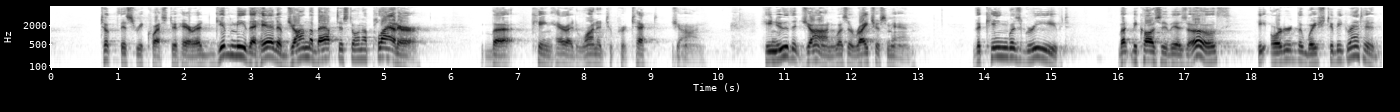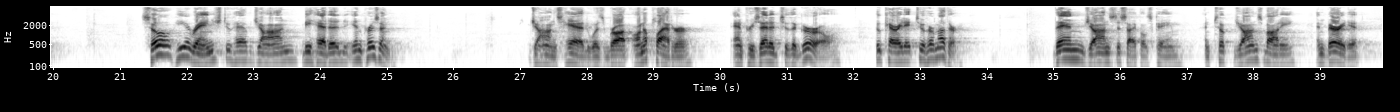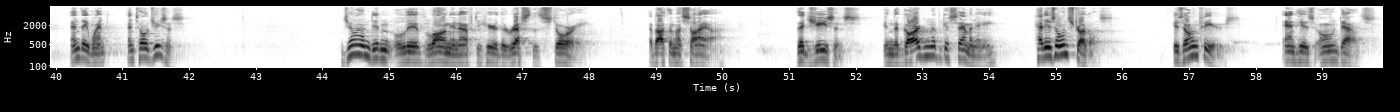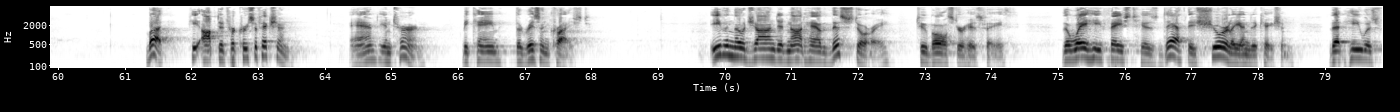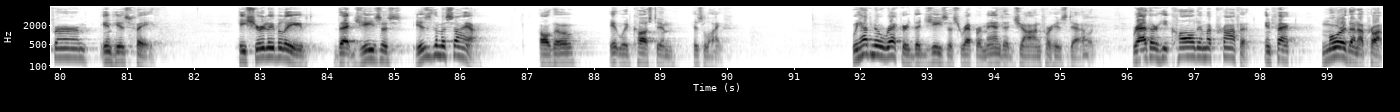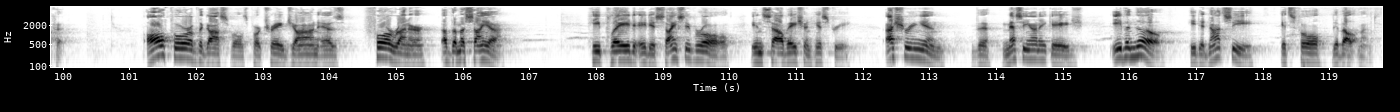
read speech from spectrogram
took this request to Herod Give me the head of John the Baptist on a platter. But King Herod wanted to protect John. He knew that John was a righteous man. The king was grieved, but because of his oath, he ordered the wish to be granted. So he arranged to have John beheaded in prison. John's head was brought on a platter and presented to the girl, who carried it to her mother. Then John's disciples came and took John's body and buried it, and they went and told Jesus. John didn't live long enough to hear the rest of the story about the Messiah, that Jesus, in the Garden of Gethsemane, had his own struggles, his own fears, and his own doubts. But he opted for crucifixion and, in turn, became the risen Christ. Even though John did not have this story to bolster his faith, the way he faced his death is surely indication that he was firm in his faith. He surely believed that Jesus is the Messiah, although it would cost him his life. We have no record that Jesus reprimanded John for his doubt. Rather, he called him a prophet. In fact, more than a prophet. All four of the Gospels portray John as forerunner of the Messiah. He played a decisive role in salvation history, ushering in the Messianic age, even though he did not see its full development.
